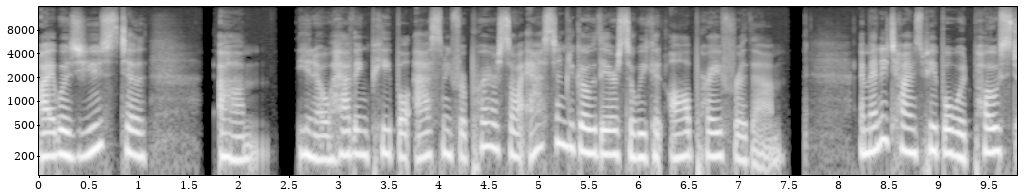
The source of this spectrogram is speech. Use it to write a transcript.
I was used to, um, you know, having people ask me for prayer, so I asked them to go there so we could all pray for them. And many times people would post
